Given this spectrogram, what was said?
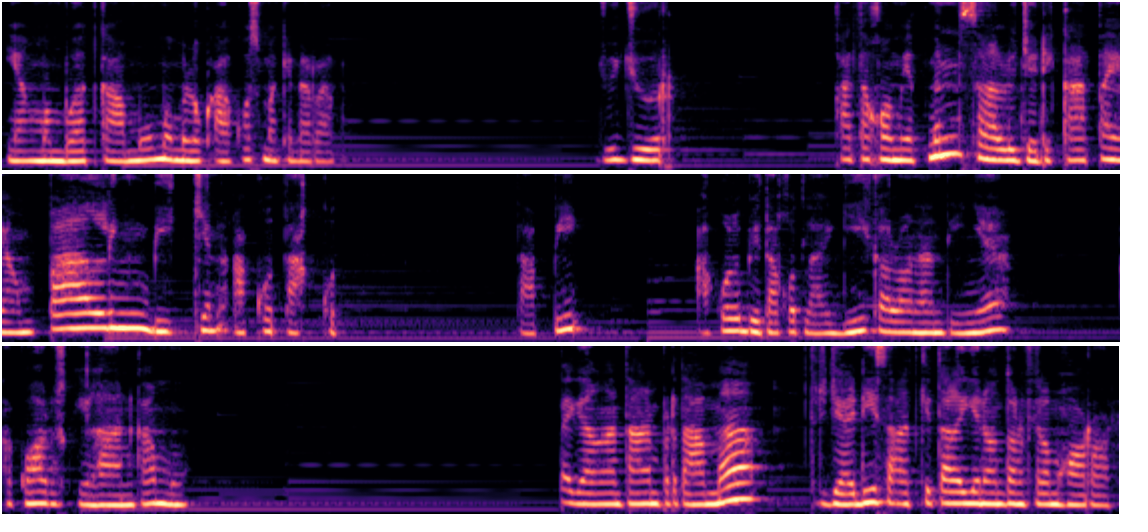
yang membuat kamu memeluk aku semakin erat. Jujur, Kata komitmen selalu jadi kata yang paling bikin aku takut. Tapi, aku lebih takut lagi kalau nantinya aku harus kehilangan kamu. Pegangan tangan pertama terjadi saat kita lagi nonton film horor.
